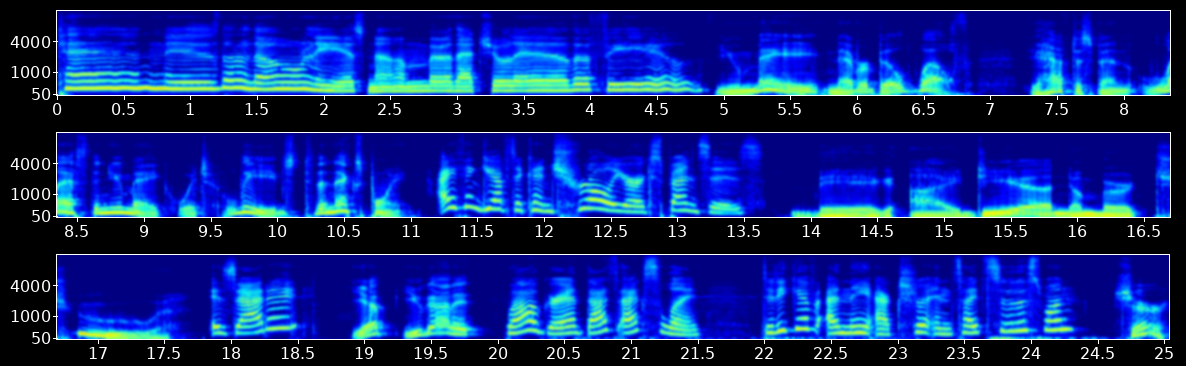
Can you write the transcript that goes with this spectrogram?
Ten is the loneliest number that you'll ever feel. you may never build wealth. You have to spend less than you make, which leads to the next point. I think you have to control your expenses. Big idea number two. Is that it? Yep, you got it. Wow, Grant, that's excellent. Did he give any extra insights to this one? Sure.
